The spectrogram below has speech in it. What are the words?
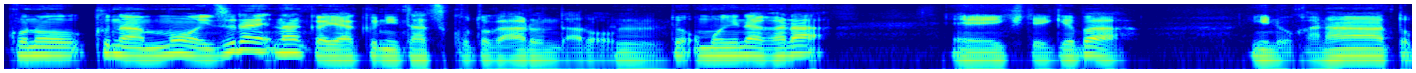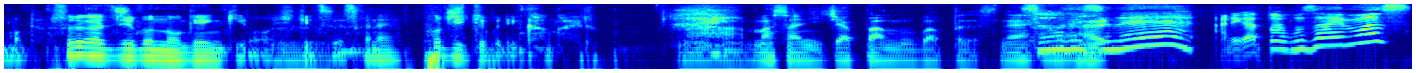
この苦難もいずれなんか役に立つことがあるんだろうと思いながら、えー、生きていけばいいのかなと思って、それが自分の元気の秘訣ですかね、ポジティブに考える。まあ、まさにジャパンムーブアップですね。そうですね、はい、ありがとうございます。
